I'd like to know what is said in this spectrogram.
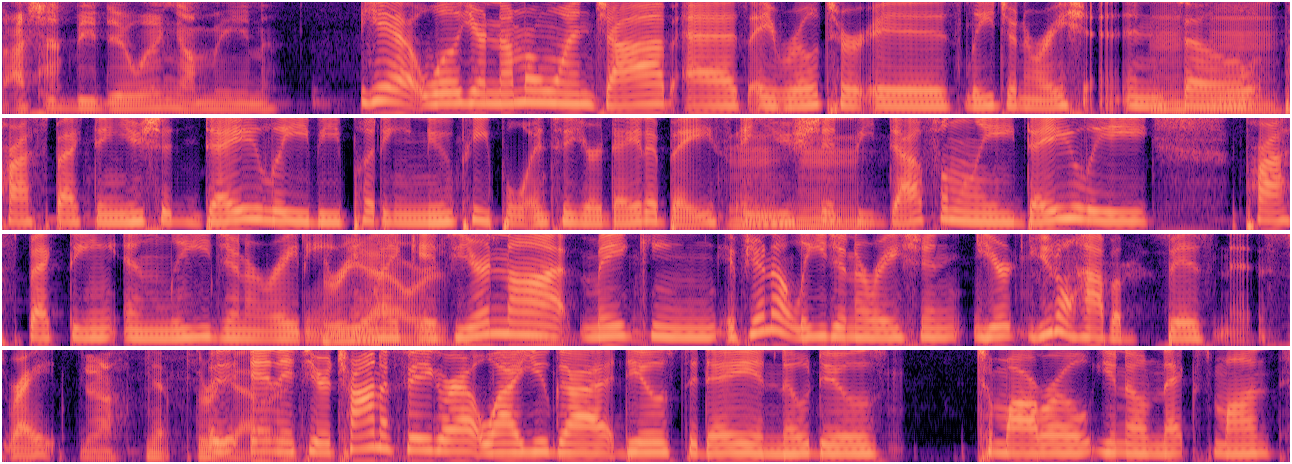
I should be doing? I mean, Yeah, well, your number one job as a realtor is lead generation. And so, Mm-hmm. prospecting, you should daily be putting new people into your database and you should Mm-hmm. be definitely daily prospecting and lead generating. Three and like if you're not making if you're not lead generation, you're you don't have a business, right? yeah. Yep. Three and hours. if you're trying to figure out why you got deals today and no deals tomorrow, you know, next month,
